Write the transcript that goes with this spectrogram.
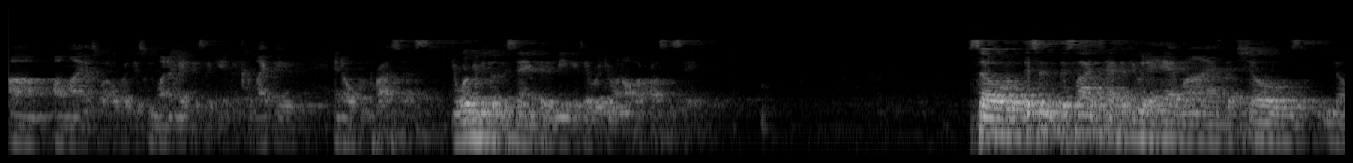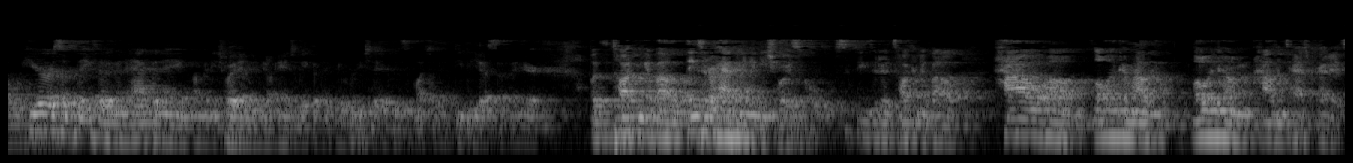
um, online as well. Because we want to make this again a collective open process. And we're going to be doing the same for the meetings that we're doing all across the state. So this is this slide just has a few of the headlines that shows, you know, here are some things that have been happening. I'm in Detroit, and you know, Angelique, I think you'll appreciate this much of the stuff in here. But talking about things that are happening in Detroit schools, things that are talking about how um, low-income housing, low-income housing tax credits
